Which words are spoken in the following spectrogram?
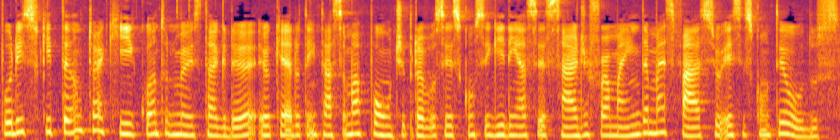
Por isso que tanto aqui quanto no meu Instagram eu quero tentar ser uma ponte para vocês conseguirem acessar de forma ainda mais fácil esses conteúdos.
